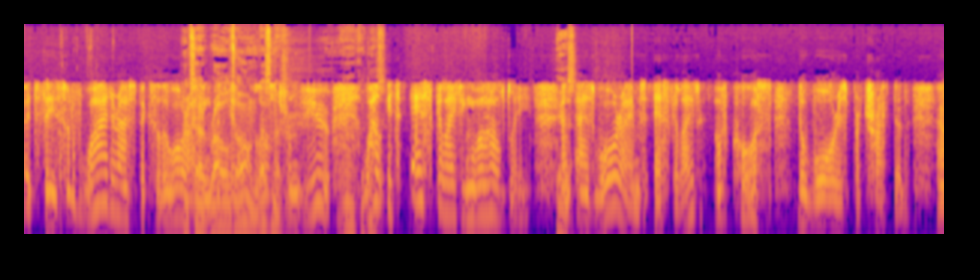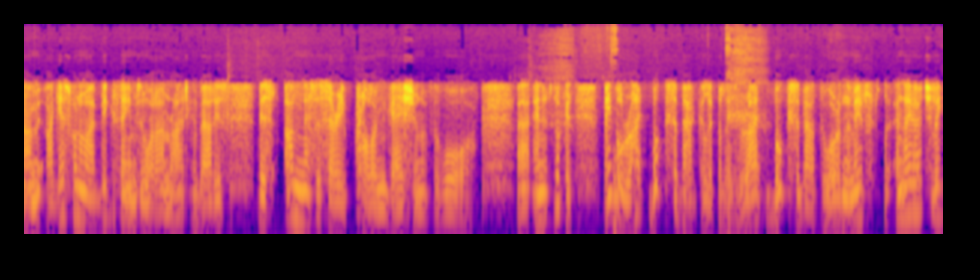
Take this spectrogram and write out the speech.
it's these sort of wider aspects of the war. And I so think, it rolls on, doesn't it? From view. Oh, well, it's escalating wildly, yes. and as war aims escalate, of course, the war is protracted. Um, I guess one of my big themes in what I'm writing about is this unnecessary prolongation of the war. Uh, and it, look, at people write books about Gallipoli, write books about the war in the Middle, and they actually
